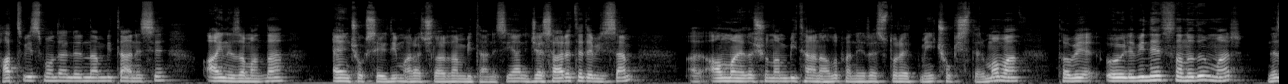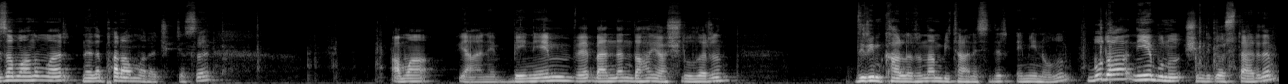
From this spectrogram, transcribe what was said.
Hot Wheels modellerinden bir tanesi aynı zamanda en çok sevdiğim araçlardan bir tanesi. Yani cesaret edebilsem e, Almanya'da şundan bir tane alıp hani restore etmeyi çok isterim ama tabii öyle bir ne tanıdığım var ne zamanım var ne de param var açıkçası. Ama yani benim ve benden daha yaşlıların dream car'larından bir tanesidir emin olun. Bu da niye bunu şimdi gösterdim?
